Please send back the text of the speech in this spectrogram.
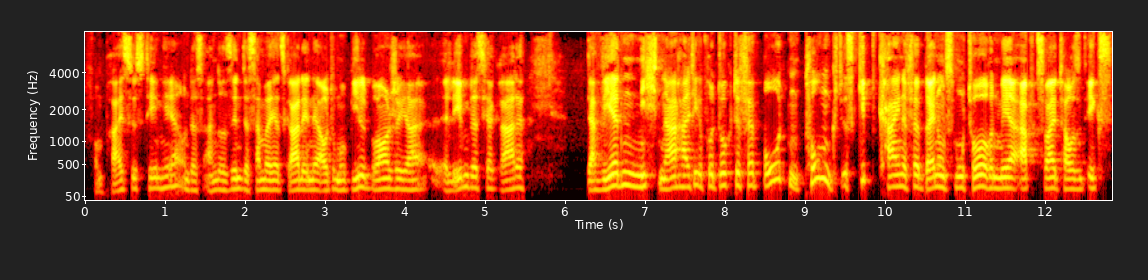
vom Preissystem her. Und das andere sind, das haben wir jetzt gerade in der Automobilbranche ja, erleben wir es ja gerade, da werden nicht nachhaltige Produkte verboten. Punkt. Es gibt keine Verbrennungsmotoren mehr ab 2000x.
